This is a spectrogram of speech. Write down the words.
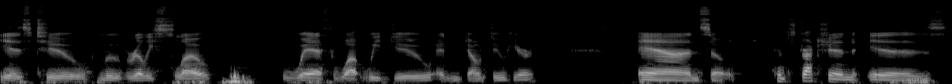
is to move really slow with what we do and don't do here. And so construction is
